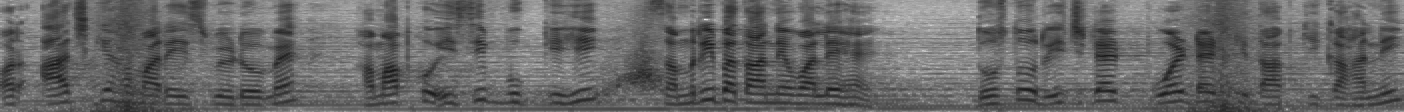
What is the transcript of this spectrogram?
और आज के हमारे इस वीडियो में हम आपको इसी बुक की ही समरी बताने वाले हैं। दोस्तों रिच डैड पुअर डैड किताब की कहानी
